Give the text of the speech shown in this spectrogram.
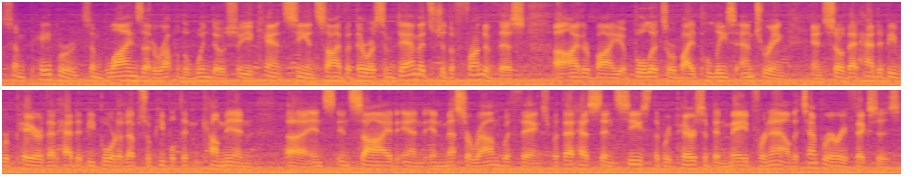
some paper and some blinds that are up in the window, so you can't see inside. But there was some damage to the front of this, uh, either by bullets or by police entering, and so that had to be repaired. That had to be boarded up so people didn't come in, uh, in inside and, and mess around with things. But that has since ceased. The repairs have been made for now, the temporary fixes,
